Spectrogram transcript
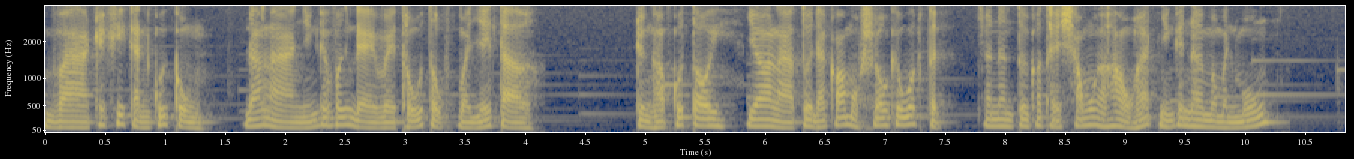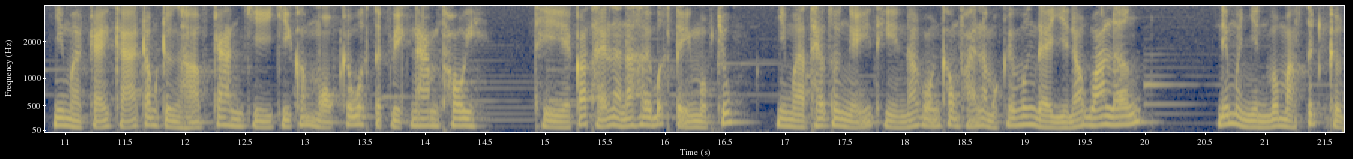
Và cái khía cạnh cuối cùng đó là những cái vấn đề về thủ tục và giấy tờ. Trường hợp của tôi, do là tôi đã có một số cái quốc tịch, cho nên tôi có thể sống ở hầu hết những cái nơi mà mình muốn. Nhưng mà kể cả trong trường hợp các anh chị chỉ có một cái quốc tịch việt nam thôi, thì có thể là nó hơi bất tiện một chút. Nhưng mà theo tôi nghĩ thì nó vẫn không phải là một cái vấn đề gì đó quá lớn nếu mà nhìn vào mặt tích cực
